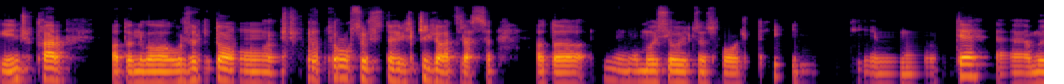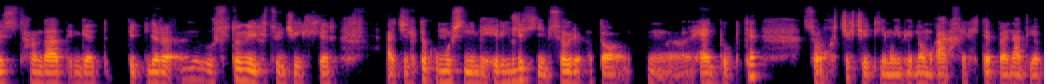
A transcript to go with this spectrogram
Тэгээ энэ ч утгаар одоо нөгөө өрсөлдөөн шудраг сүрстэй хэрэгжил байгаа газраас одоо мөсийн үйлдвэрийн сургуульд тийм тэ мөс хандаад ингээд бид нэр өрсөлдөөний их зүйн чиглэлээр ажилдаг хүмүүс нь ингээ хэрэглэх юм суур одоо хандбук те сурах чиг ч гэдэг юм юм ном гарах хэрэгтэй байна. Тэгээ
